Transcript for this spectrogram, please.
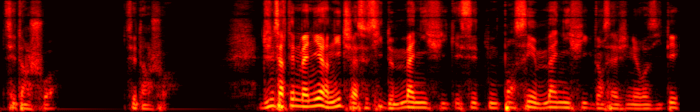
C'est un choix. C'est un choix. D'une certaine manière, Nietzsche a ceci de magnifique, et c'est une pensée magnifique dans sa générosité,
